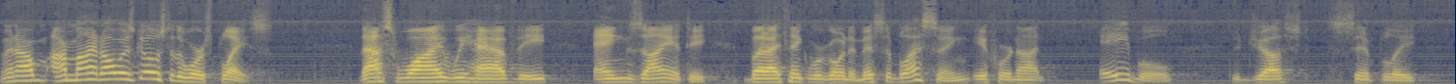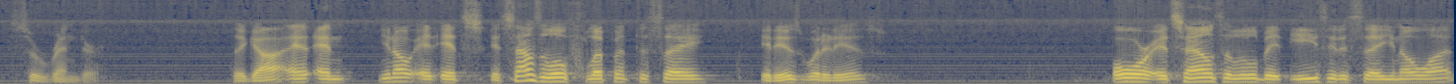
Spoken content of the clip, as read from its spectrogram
I mean, our, our mind always goes to the worst place. That's why we have the anxiety. But I think we're going to miss a blessing if we're not able to just simply surrender to God. And, and you know, it, it's, it sounds a little flippant to say it is what it is. Or it sounds a little bit easy to say, you know what?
